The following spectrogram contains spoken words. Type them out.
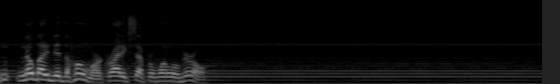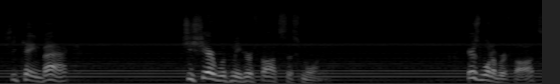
n- nobody did the homework, right, except for one little girl. She came back. She shared with me her thoughts this morning. Here's one of her thoughts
